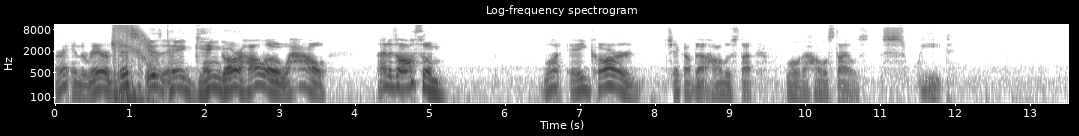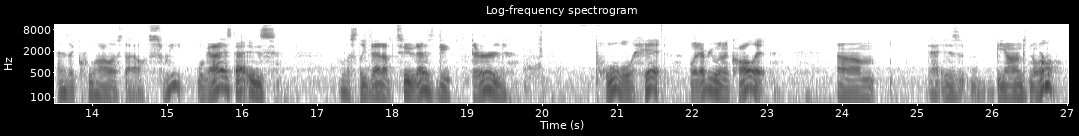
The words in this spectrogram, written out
All right, and the rare of this is a Gengar Holo. Wow, that is awesome. What a card. Check out that Holo style. Whoa, the holo style is sweet. That is a cool holo style. Sweet. Well, guys, that is... I'm going to sleep that up, too. That is the third pull hit, whatever you want to call it. Um, that is beyond normal.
